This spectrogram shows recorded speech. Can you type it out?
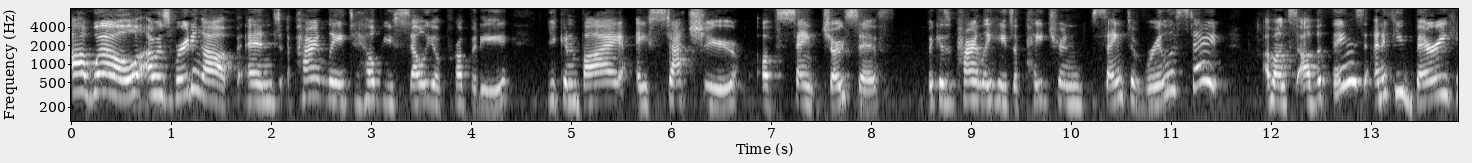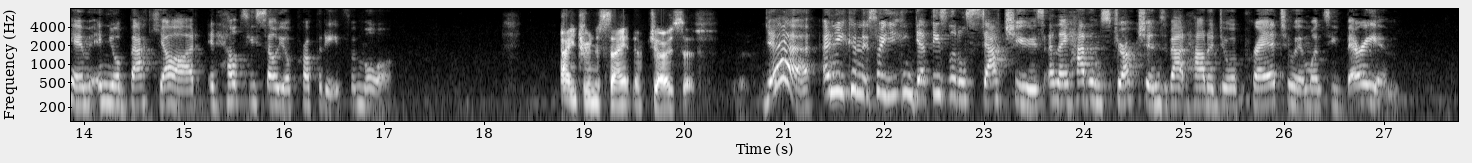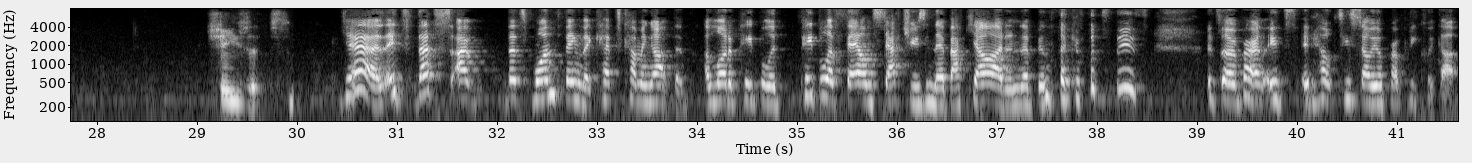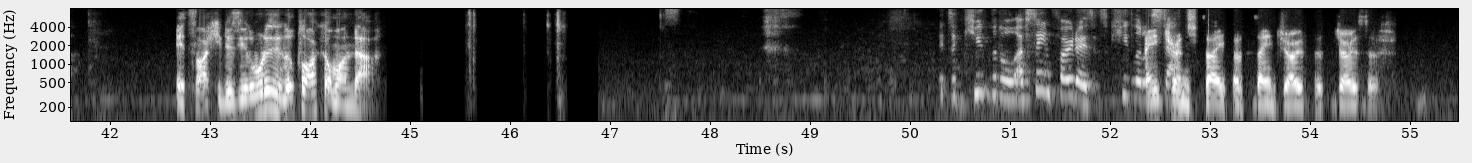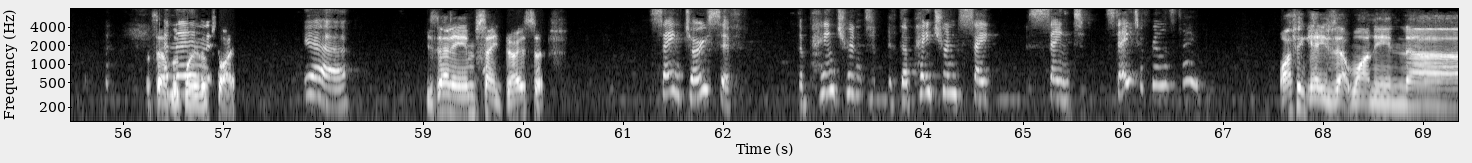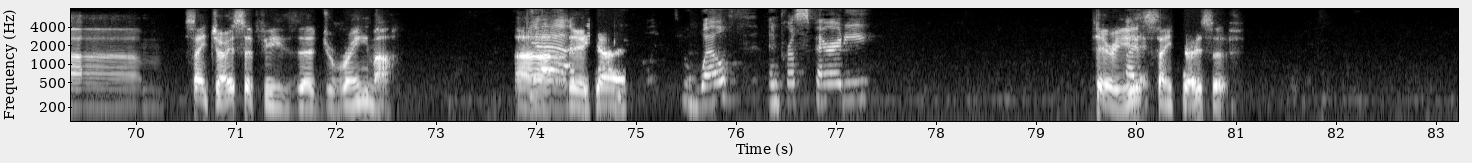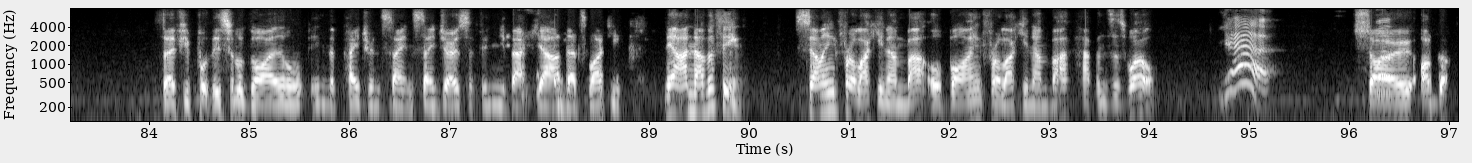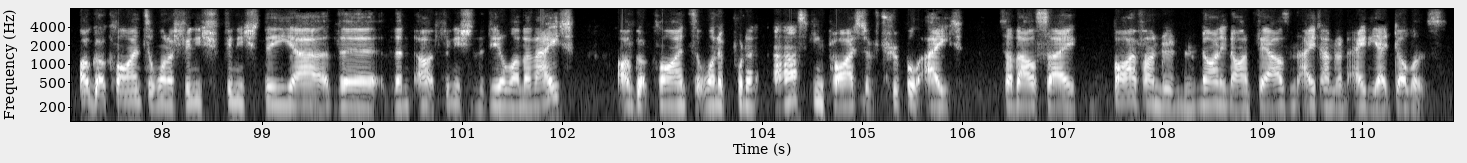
Uh, well, I was reading up, and apparently, to help you sell your property, you can buy a statue of Saint Joseph because apparently he's a patron saint of real estate, amongst other things. And if you bury him in your backyard, it helps you sell your property for more. Patron saint of Joseph. Yeah, and you can so you can get these little statues, and they have instructions about how to do a prayer to him once you bury him. Jesus. Yeah, it's that's I, that's one thing that kept coming up that a lot of people had, people have found statues in their backyard and they've been like, "What's this?" And so apparently, it's it helps you sell your property quicker. It's like he does. He, what does he look like? I wonder. It's a cute little. I've seen photos. It's a cute little Patron statue. saint of Saint Joseph. Joseph. What's that And look what he looks like? Yeah, Is that him, Saint Joseph? Saint Joseph, the patron, the patron saint, saint state of real estate. Well, I think he's that one in um, Saint Joseph. Is a dreamer. Uh, Yeah, there you go. Wealth and prosperity. There he is, Saint Joseph. So if you put this little guy little in the patron saint Saint Joseph in your backyard, that's lucky. Now another thing, selling for a lucky number or buying for a lucky number happens as well. Yeah, So I've got I've got clients that want to finish finish the uh, the the uh, finish the deal on an eight. I've got clients that want to put an asking price of triple eight, so they'll say five hundred ninety nine thousand eight hundred eighty eight dollars.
